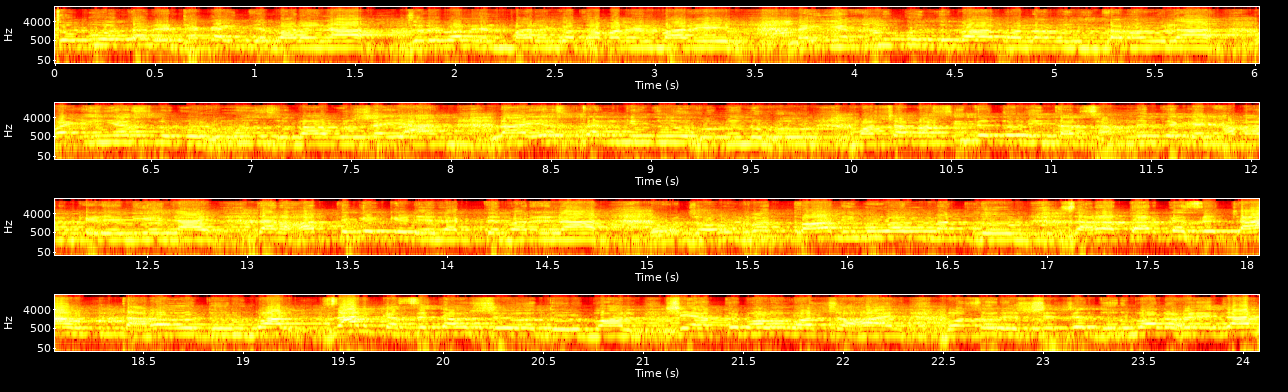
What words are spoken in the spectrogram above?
তবুও তারে ঠেকাইতে পারে না। জোরে বলেন, পারে, কথা বলেন, পারে। লাইয়া কুকুর দুবা বলা ইজতামাউলা ওয়া তার বছরের শেষে দুর্বল হয়ে যায়।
